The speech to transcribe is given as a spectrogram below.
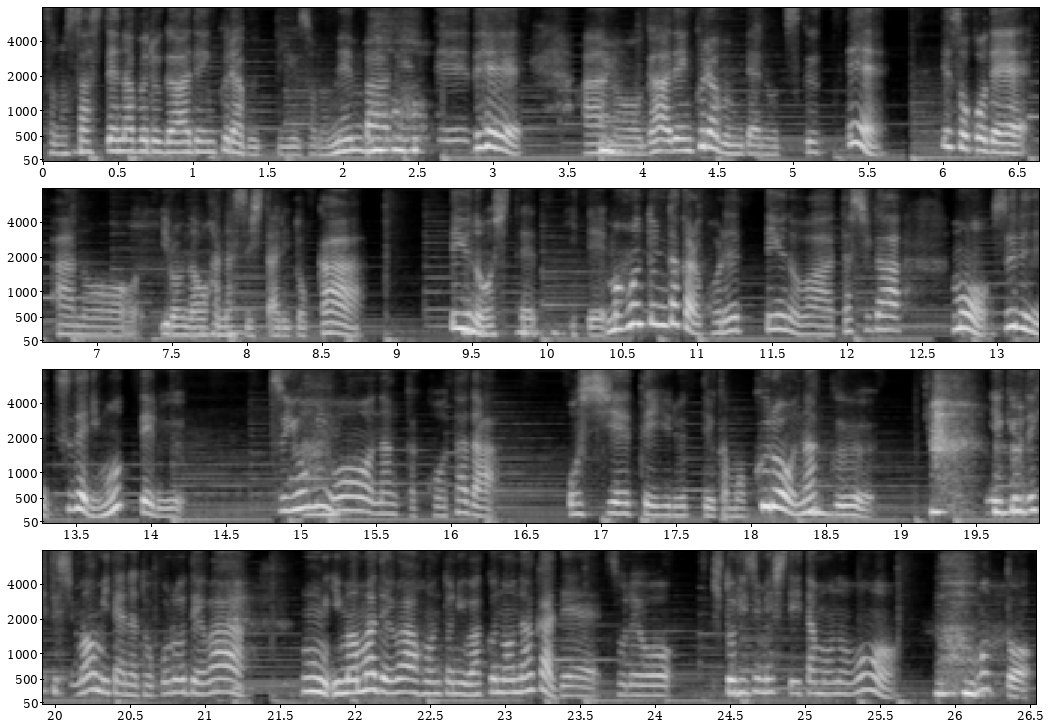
そのサステナブルガーデンクラブっていうそのメンバー限定で あの、ガーデンクラブみたいのを作ってでそこであのいろんなお話ししたりとかっていうのをしていて、まあ、本当にだからこれっていうのは私がもうすでにすでに持ってる強みをなんかこうただ教えているっていうかもう苦労なく影響できてしまうみたいなところでは、うん、今までは本当に枠の中でそれを独り占めしていたものを もっと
